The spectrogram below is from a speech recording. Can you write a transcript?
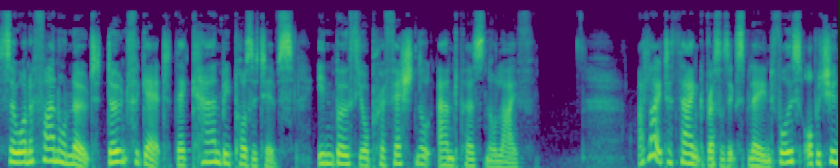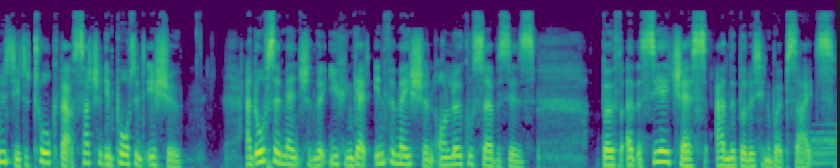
So, on a final note, don't forget there can be positives in both your professional and personal life. I'd like to thank Brussels Explained for this opportunity to talk about such an important issue and also mention that you can get information on local services both at the CHS and the Bulletin websites.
